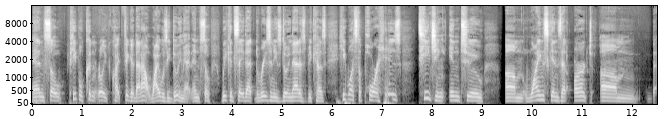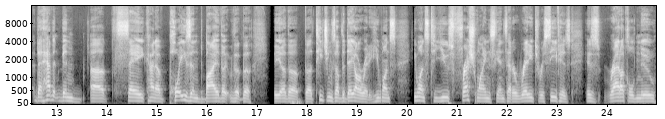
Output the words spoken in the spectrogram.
and so people couldn't really quite figure that out. Why was he doing that? And so we could say that the reason he's doing that is because he wants to pour his teaching into um, wineskins that aren't um, that haven't been uh, say kind of poisoned by the the the the, uh, the the teachings of the day already. He wants he wants to use fresh wineskins that are ready to receive his his radical new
